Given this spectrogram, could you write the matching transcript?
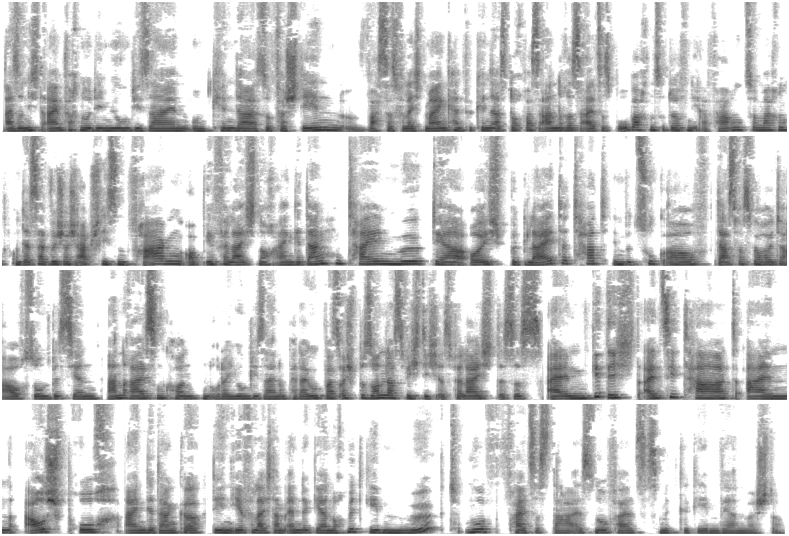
Also nicht einfach nur dem Human Design und Kinder so verstehen, was das vielleicht meinen kann. Für Kinder ist doch was anderes, als es beobachten zu dürfen, die Erfahrung zu machen. Und deshalb würde ich euch abschließend fragen, ob ihr vielleicht noch einen Gedanken teilen mögt, der euch begleitet hat in Bezug auf das, was wir heute auch so ein bisschen anreißen konnten oder Human Design und Pädagogik, was euch besonders wichtig ist. Vielleicht ist es ein Gedicht, ein Zitat, ein Ausspruch, Ausspruch, ein Gedanke, den ihr vielleicht am Ende gern noch mitgeben mögt, nur falls es da ist, nur falls es mitgegeben werden möchte.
